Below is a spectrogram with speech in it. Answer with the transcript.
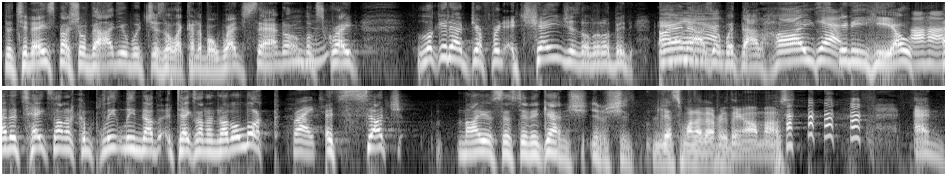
the today's special value, which is a, like kind of a wedge sandal. It looks Mm-hmm. great. Look at how different it changes a little bit. Anne has it with that high, Yes. skinny heel, Uh-huh. and it takes on a completely another. It takes on another look. Right. It's such. My assistant again. She, you know, she gets one of everything almost. and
